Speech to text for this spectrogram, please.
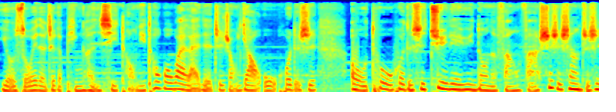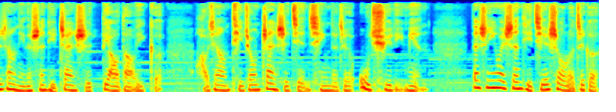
有所谓的这个平衡系统，你透过外来的这种药物，或者是呕吐，或者是剧烈运动的方法，事实上只是让你的身体暂时掉到一个好像体重暂时减轻的这个误区里面。但是因为身体接受了这个，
